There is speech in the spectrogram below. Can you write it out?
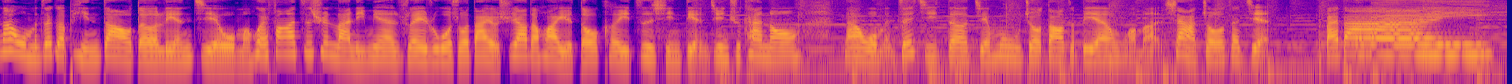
那我们这个频道的连接我们会放在资讯栏里面，所以如果说大家有需要的话，也都可以自行点进去看哦。那我们这集的节目就到这边，我们下周再见，拜拜。拜拜。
